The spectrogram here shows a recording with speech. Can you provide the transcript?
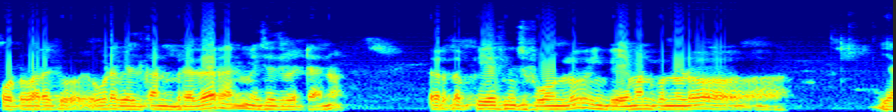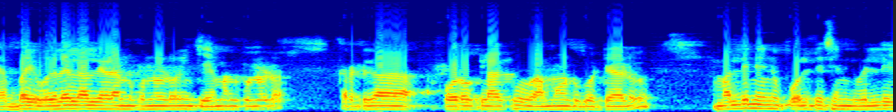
కోర్టు వరకు కూడా వెళ్తాను బ్రదర్ అని మెసేజ్ పెట్టాను. తర్వాత పిఎస్ నుంచి ఫోన్లు ఇంకేమనుకున్నాడో ఈ అబ్బాయి వదిలేలా లేడనుకున్నాడో ఇంకేమనుకున్నాడో కరెక్ట్గా ఫోర్ ఓ క్లాక్ అమౌంట్ కొట్టాడు. మళ్ళీ నేను పోలీస్ స్టేషన్కి వెళ్ళి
